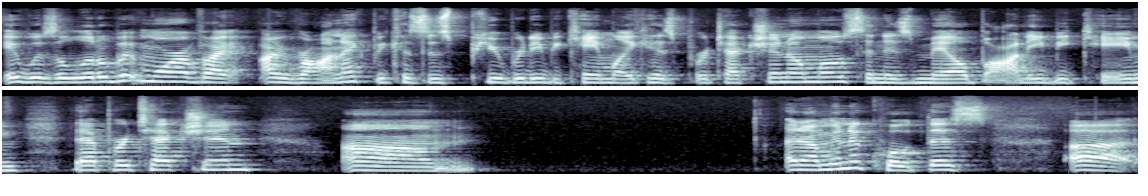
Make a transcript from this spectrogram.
it was a little bit more of ironic because his puberty became like his protection almost and his male body became that protection um, and i'm to quote this uh,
